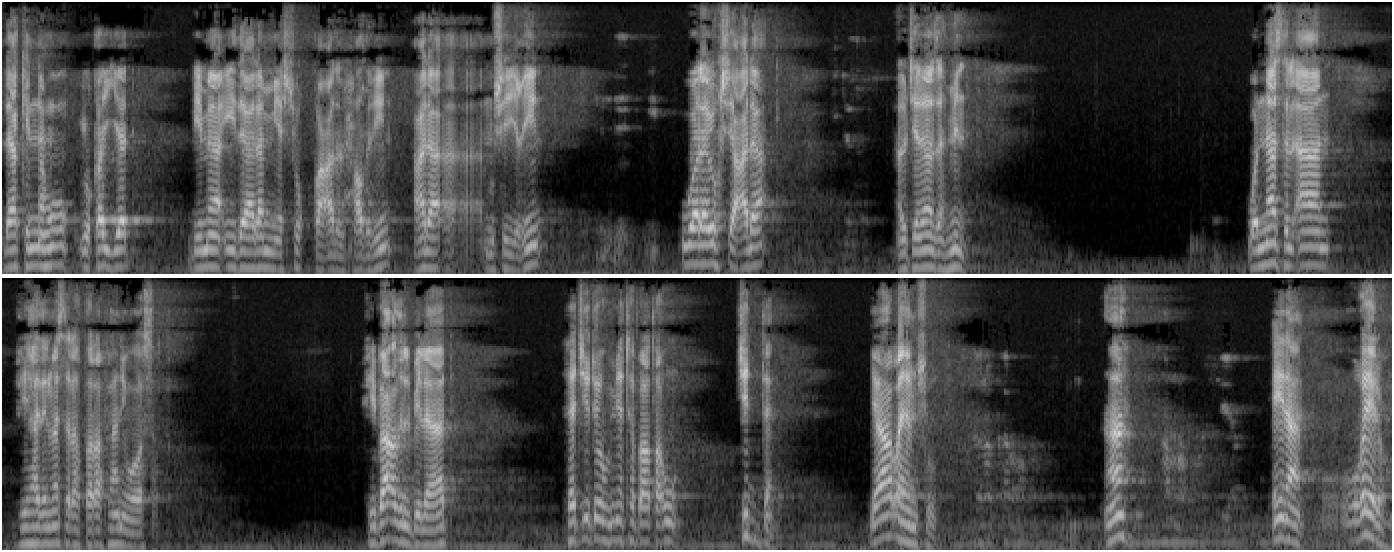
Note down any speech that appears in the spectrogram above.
لكنه يقيد بما إذا لم يشق على الحاضرين على المشيعين ولا يخشى على الجنازة منه. والناس الآن في هذه المسألة طرفان ووسط. في بعض البلاد تجدهم يتباطؤون جدا. يا الله يمشون. ها؟ إي نعم وغيرهم.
